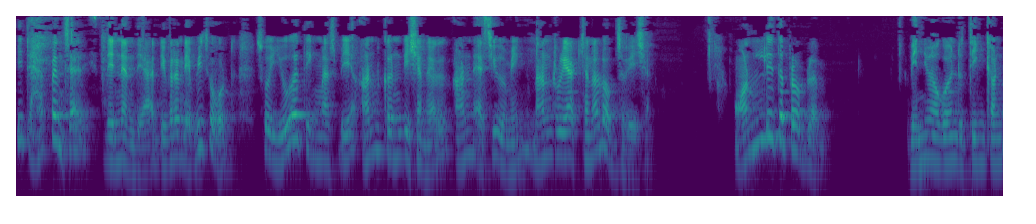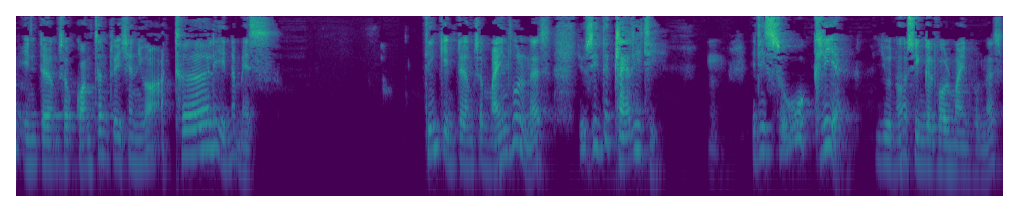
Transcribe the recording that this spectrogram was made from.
It happens then and there, different episodes. So your thing must be unconditional, unassuming, non-reactional observation. Only the problem, when you are going to think on, in terms of concentration, you are utterly in a mess think in terms of mindfulness, you see the clarity. Mm. It is so clear. You know, single fold mindfulness,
